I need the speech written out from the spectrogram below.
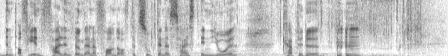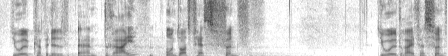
nimmt auf jeden Fall in irgendeiner Form darauf Bezug, denn es heißt in Joel Kapitel, Joel Kapitel ähm, 3 und dort Vers 5. Joel 3, Vers 5.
